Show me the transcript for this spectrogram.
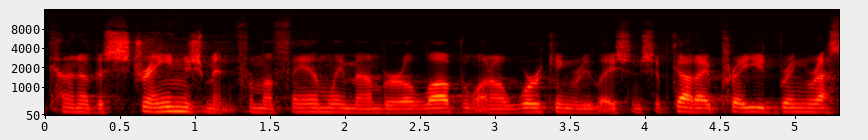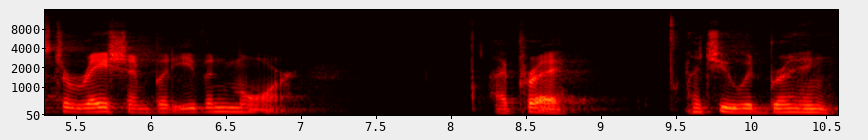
kind of estrangement from a family member, a loved one, a working relationship. God, I pray you'd bring restoration, but even more, I pray that you would bring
